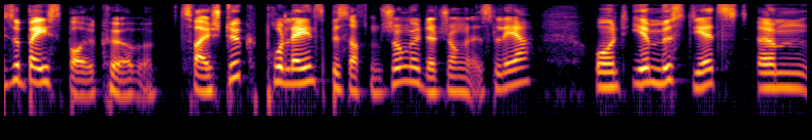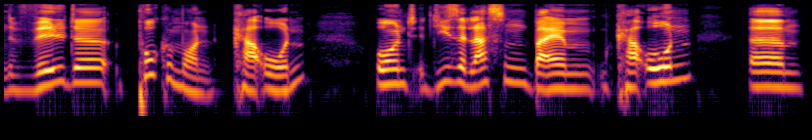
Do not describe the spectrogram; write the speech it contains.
so Baseballkörbe. Zwei Stück pro Lanes bis auf den Dschungel. Der Dschungel ist leer. Und ihr müsst jetzt ähm, wilde Pokémon kaonen. Und diese lassen beim Kaon ähm,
